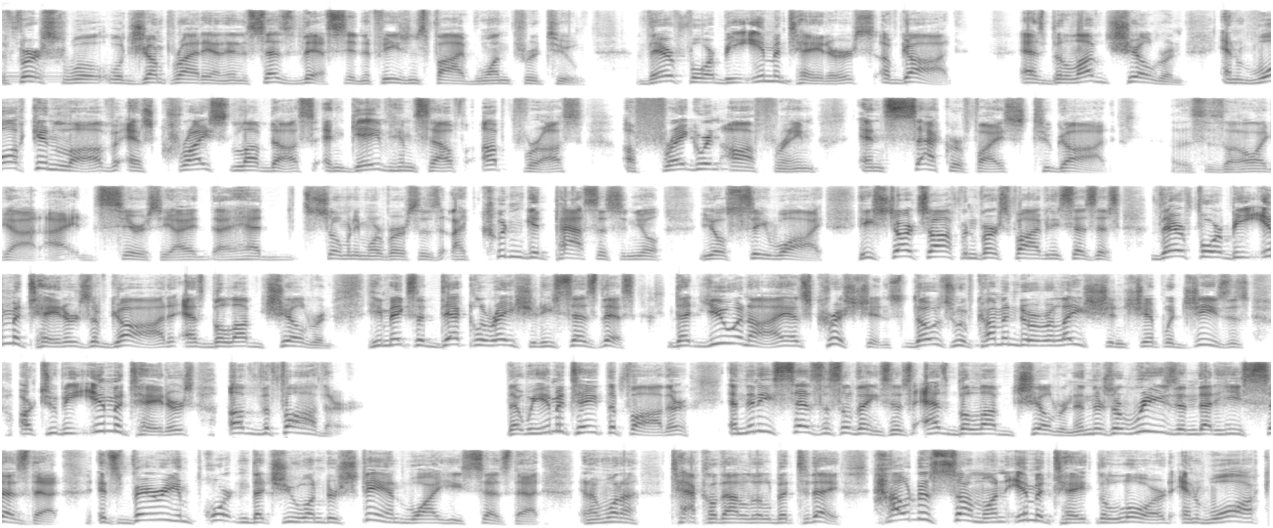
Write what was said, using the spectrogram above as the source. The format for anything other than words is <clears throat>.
The first, we'll, we'll jump right in, and it says this in Ephesians 5 1 through 2. Therefore, be imitators of God as beloved children and walk in love as Christ loved us and gave himself up for us, a fragrant offering and sacrifice to God. This is all I got. I seriously, I, I had so many more verses I couldn't get past this, and you'll you'll see why. He starts off in verse five and he says this: "Therefore, be imitators of God as beloved children." He makes a declaration. He says this: that you and I, as Christians, those who have come into a relationship with Jesus, are to be imitators of the Father that we imitate the Father. And then he says this little thing. He says, as beloved children. And there's a reason that he says that. It's very important that you understand why he says that. And I want to tackle that a little bit today. How does someone imitate the Lord and walk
